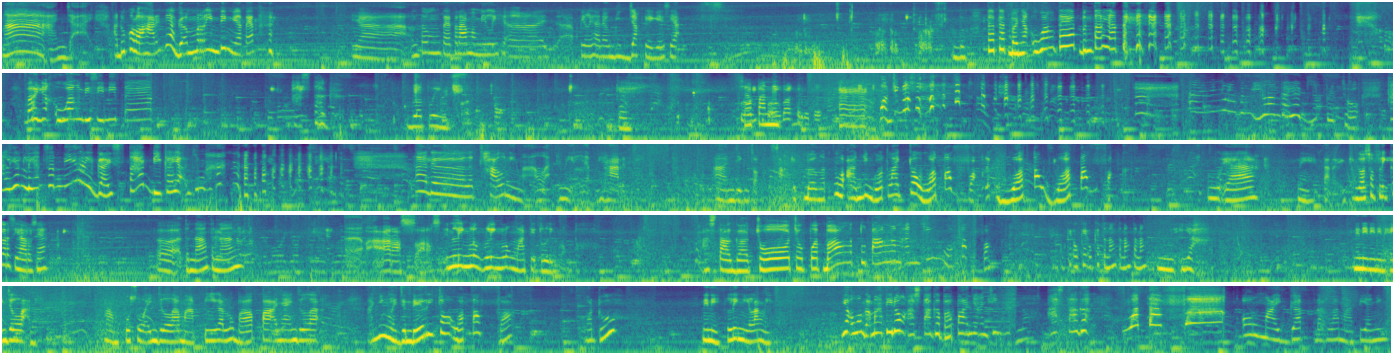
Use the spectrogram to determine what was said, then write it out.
Nah anjay Aduh kalau hari ini agak merinding ya tet Ya untung Tetra memilih eh, pilihan yang bijak ya guys ya Aduh, Tetet banyak uang, Tet. Bentar ya, Tet. banyak uang di sini, Tet. Astaga. Blood Wings. Oke. Siapa nih? Eh, anjing langsung. Anjing langsung hilang kayak gitu, Cok. Kalian lihat sendiri, guys. Tadi kayak gimana? Aduh, lecau nih malah. Nih, lihat nih Harit. Anjing, Cok. Sakit banget. Wah, anjing godlike, Cok. What the fuck? Like, what the, what the fuck? Tunggu ya. Nih, tar, gak usah flicker sih harusnya. Eh, tenang, tenang. Eh, aras, aras. Ini linglung, linglung mati tuh linglung tuh. Astaga, co, cepet banget tuh tangan anjing. What the fuck? Oke, oke, oke, tenang, tenang, tenang. Hmm, iya. Nih, nih, nih, nih, Angela nih. Mampus lu Angela mati kan lu bapaknya Angela. Anjing legendary, cok. What the fuck? Waduh. Nih nih, link hilang nih. Ya Allah nggak mati dong. Astaga bapaknya anjing. Astaga. What the fuck? Oh my god, dah lah mati anjing.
